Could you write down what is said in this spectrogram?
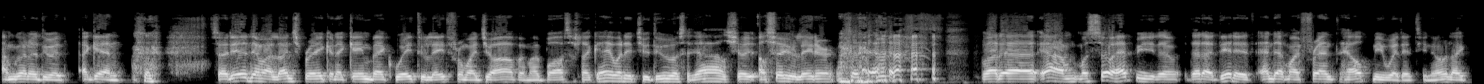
I'm going to do it again. so I did it in my lunch break and I came back way too late from my job and my boss was like, Hey, what did you do? I said, yeah, I'll show you, I'll show you later. but, uh, yeah, I was so happy that, that I did it and that my friend helped me with it, you know, like,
